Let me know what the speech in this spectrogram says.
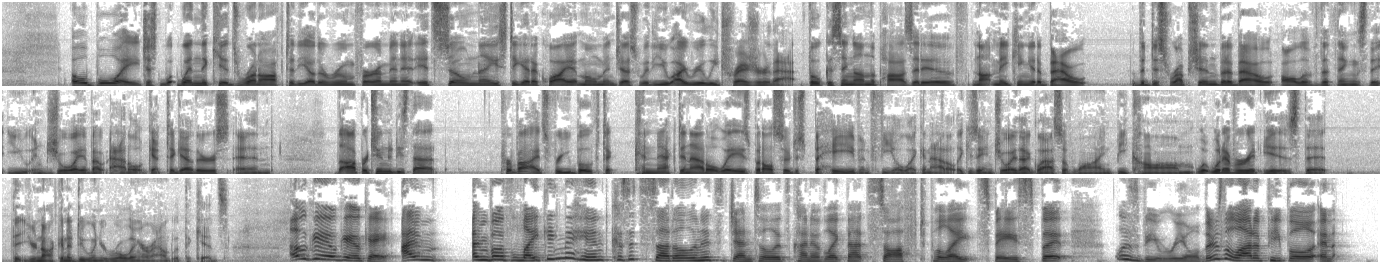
Oh boy, just w- when the kids run off to the other room for a minute, it's so nice to get a quiet moment just with you. I really treasure that. Focusing on the positive, not making it about the disruption, but about all of the things that you enjoy about adult get togethers and the opportunities that provides for you both to connect in adult ways, but also just behave and feel like an adult. Like you say, enjoy that glass of wine, be calm, whatever it is that that you're not going to do when you're rolling around with the kids. Okay, okay, okay. I'm I'm both liking the hint because it's subtle and it's gentle. It's kind of like that soft, polite space. But let's be real. There's a lot of people, and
